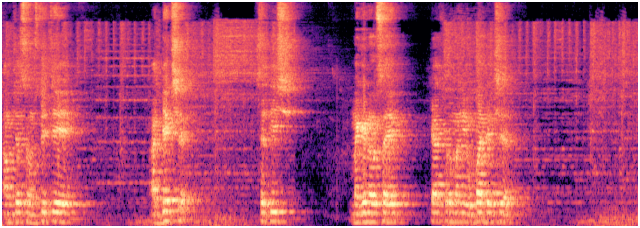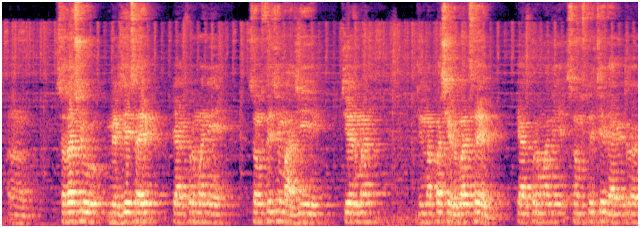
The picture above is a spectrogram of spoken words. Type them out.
आमच्या संस्थेचे अध्यक्ष सतीश मगेनवर साहेब त्याचप्रमाणे उपाध्यक्ष अं, सदाशिव मिरजे साहेब त्याचप्रमाणे संस्थेचे माजी चेअरमन जिन्नाप्पा शेरबाळ साहेब त्याचप्रमाणे संस्थेचे डायरेक्टर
